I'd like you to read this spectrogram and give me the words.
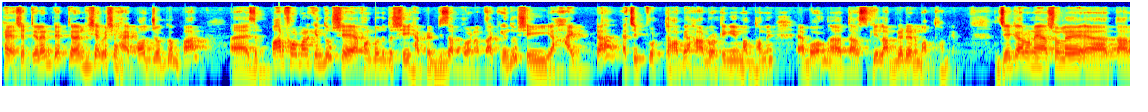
হ্যাঁ সে ট্যালেন্টেড ট্যালেন্ট হিসেবে সে হাইপ পাওয়ার যোগ্য বাট অ্যাজ এ পারফর্মার কিন্তু সে এখন পর্যন্ত সেই হাইপটা ডিজার্ভ করে না। তার কিন্তু সেই হাইপটা অ্যাচিভ করতে হবে হার্ডওয়ার্কিংয়ের মাধ্যমে এবং তার স্কিল আপগ্রেডের মাধ্যমে। যে কারণে আসলে তার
